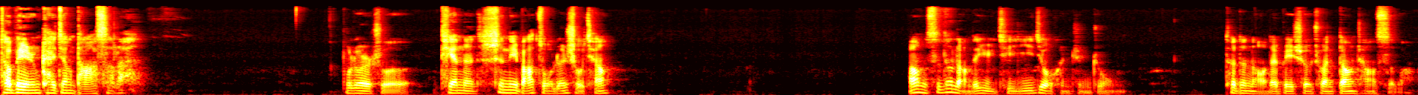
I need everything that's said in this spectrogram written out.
他被人开枪打死了。”布洛尔说：“天哪，是那把左轮手枪。”阿姆斯特朗的语气依旧很沉重。他的脑袋被射穿，当场死亡。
